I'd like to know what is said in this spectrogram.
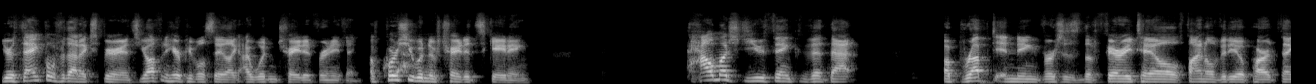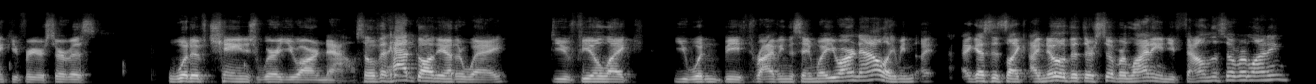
you're thankful for that experience. You often hear people say, like, I wouldn't trade it for anything. Of course, yeah. you wouldn't have traded skating. How much do you think that that abrupt ending versus the fairy tale final video part, thank you for your service, would have changed where you are now? So if it had gone the other way, do you feel like you wouldn't be thriving the same way you are now? Like, I mean, I, I guess it's like I know that there's silver lining and you found the silver lining,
